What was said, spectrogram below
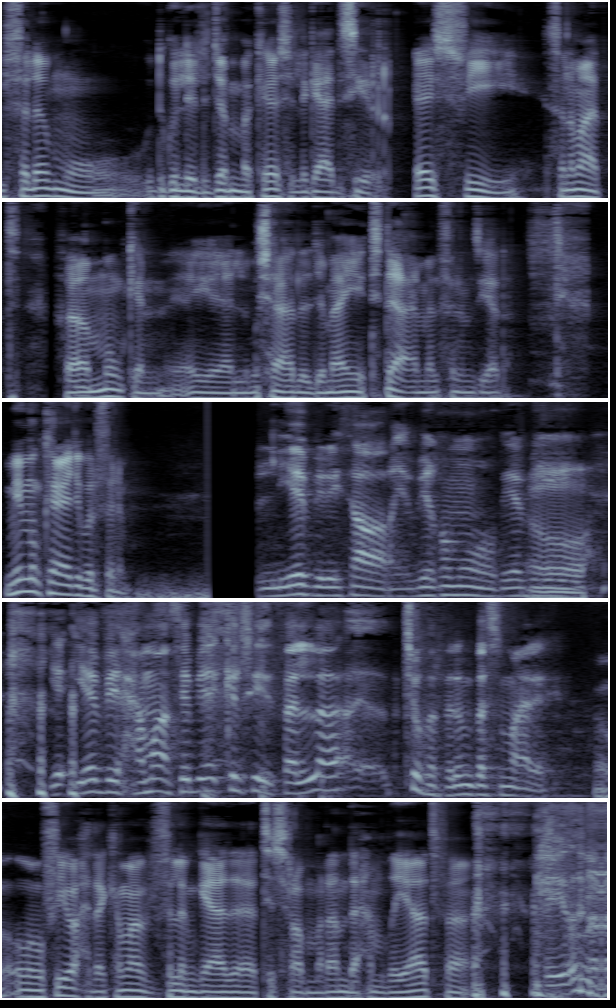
الفيلم وتقول لي اللي جنبك إيش اللي قاعد يصير؟ إيش في سلامات؟ فممكن المشاهدة الجماعية تدعم الفيلم زيادة. مين ممكن يعجبه الفيلم؟ اللي يبي الإثارة يبي غموض يبي يبي حماس يبي كل شيء. فلا تشوف الفيلم بس ما عليك. وفي واحدة كمان في الفيلم قاعدة تشرب مرندا حمضيات ف أيوه.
